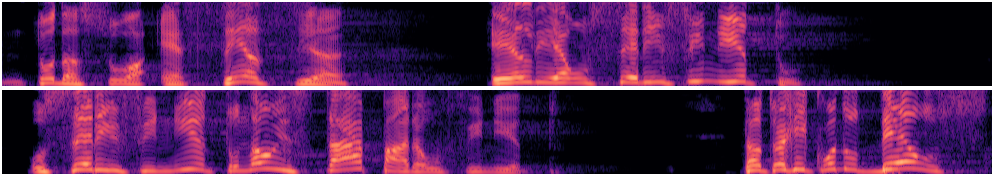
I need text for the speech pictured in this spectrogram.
em toda a sua essência, ele é um ser infinito. O ser infinito não está para o finito. Tanto é que quando Deus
